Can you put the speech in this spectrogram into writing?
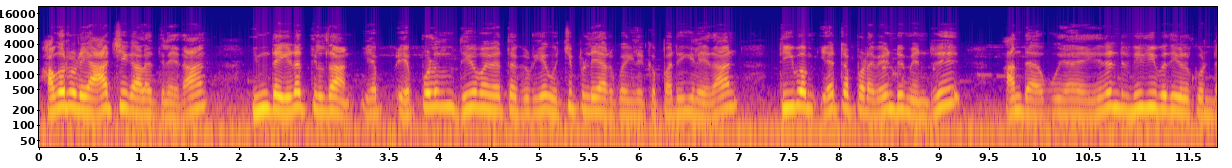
அவருடைய ஆட்சி காலத்திலே தான் இந்த இடத்தில்தான் எப் எப்பொழுதும் தீபம் ஏற்றக்கூடிய உச்சிப்பிள்ளையார் கோயிலுக்கு பருகிலே தான் தீபம் ஏற்றப்பட வேண்டும் என்று அந்த இரண்டு நீதிபதிகள் கொண்ட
